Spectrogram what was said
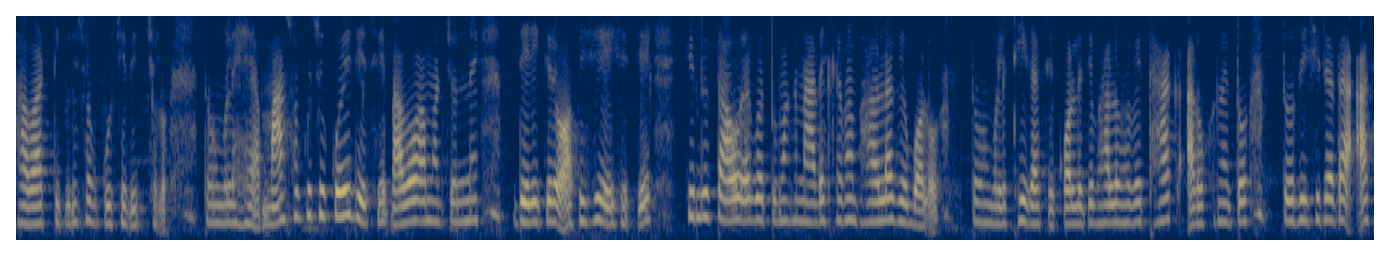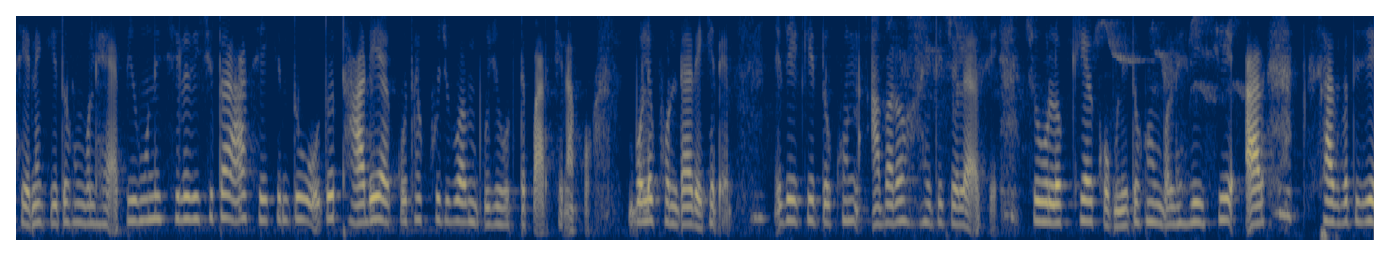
খাবার, টিফিন সব গুছিয়ে দিচ্ছিল। তখন বলে হ্যাঁ মা সব কিছু করে দিয়েছে, বাবাও আমার জন্যে দেরি করে অফিসে এসেছে, কিন্তু তাও একবার তোমাকে না দেখলে আমার ভালো লাগে বলো। তখন বলে ঠিক আছে, কলেজে ভালোভাবে থাক, আর ওখানে তো তোর ঋষি দাদা আছে নাকি? তখন বলে হ্যাঁ পিউমনির ছেলে ঋষিটা আছে, কিন্তু ও তো থার্ডে আর কোথায় খুঁজবো আমি বুঝে উঠতে পারছি না কো। বলে ফোনটা রেখে দেয়। এদিকে তখন আবারও হেঁটে চলে আসে। শুভলক্ষ্মী আর কমলি তখন বলে, ঋষি আর সাজবাতি যে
